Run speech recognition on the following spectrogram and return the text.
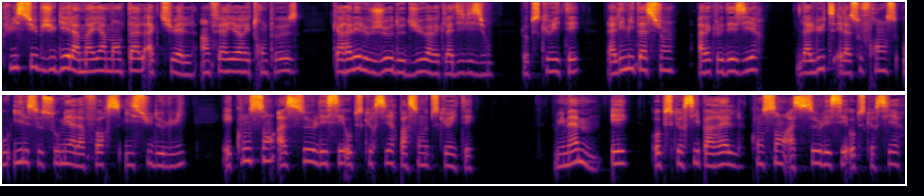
puis subjuguer la Maya mentale actuelle, inférieure et trompeuse, car elle est le jeu de Dieu avec la division, l'obscurité, la limitation avec le désir, la lutte et la souffrance où il se soumet à la force issue de lui et consent à se laisser obscurcir par son obscurité. Lui-même est, obscurci par elle, consent à se laisser obscurcir.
